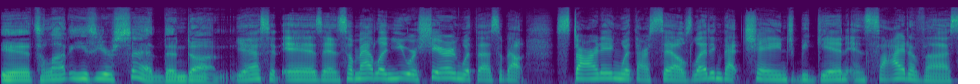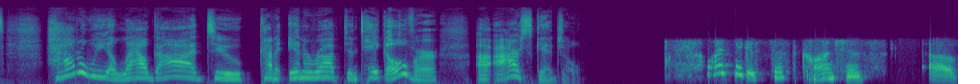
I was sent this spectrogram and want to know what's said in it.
It's a lot easier said than done. Yes, it is. And so, Madelene, you were sharing with us about starting with ourselves, letting that change begin inside of us. How do we allow God to kind of interrupt and take over? Uh, our schedule? Well, I think it's just conscious of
